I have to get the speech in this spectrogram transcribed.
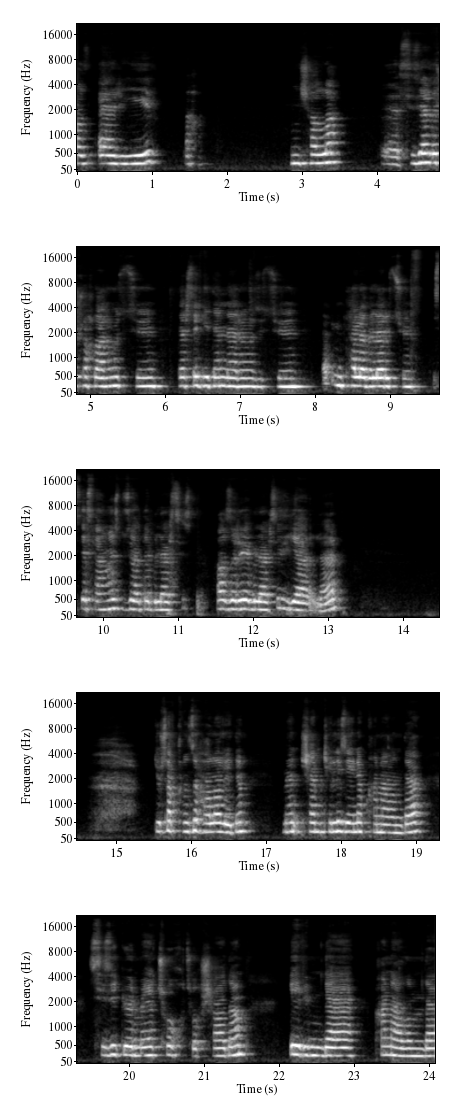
az əriyib. Baxın. İnşallah e, sizlər də uşaqlarınız üçün, dərsə gedənləriniz üçün, nə bilim tələbələr üçün istəsəniz düzəldə bilərsiniz, hazırlaya bilərsiniz, yeyərlər. Göz halal edin. Mən Şəmkirli Zeynəb kanalında sizi görməyə çox-çox şadam. Evimdə, kanalımda,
